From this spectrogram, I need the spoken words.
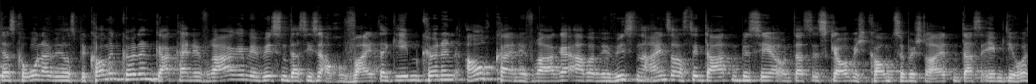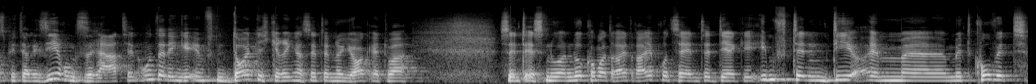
das Coronavirus bekommen können, gar keine Frage. Wir wissen, dass sie es auch weitergeben können, auch keine Frage. Aber wir wissen eins aus den Daten bisher, und das ist, glaube ich, kaum zu bestreiten, dass eben die Hospitalisierungsraten unter den Geimpften deutlich geringer sind. In New York etwa sind es nur 0,33 Prozent der Geimpften, die im, äh, mit Covid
